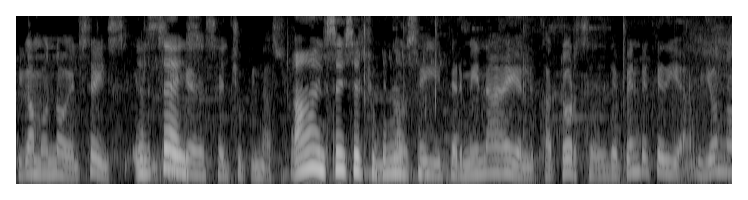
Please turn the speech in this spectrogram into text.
digamos, no, el 6. El seis 6. es el chupinazo. Ah, el 6 el chupinazo. Entonces, y termina el 14, depende qué día. Yo no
